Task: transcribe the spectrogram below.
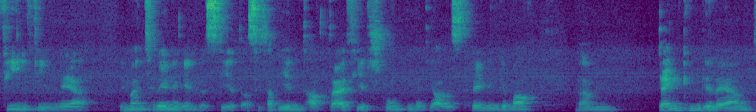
viel, viel mehr in mein Training investiert. Also ich habe jeden Tag drei, vier Stunden mediales Training gemacht. Ähm, Denken gelernt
